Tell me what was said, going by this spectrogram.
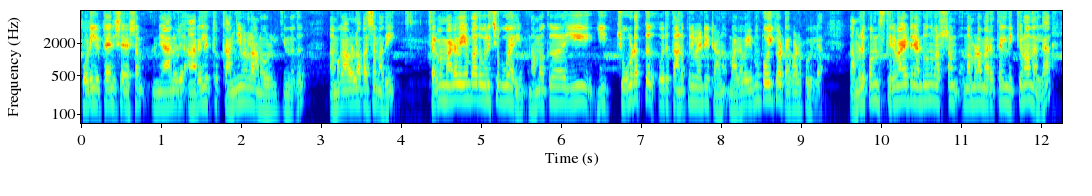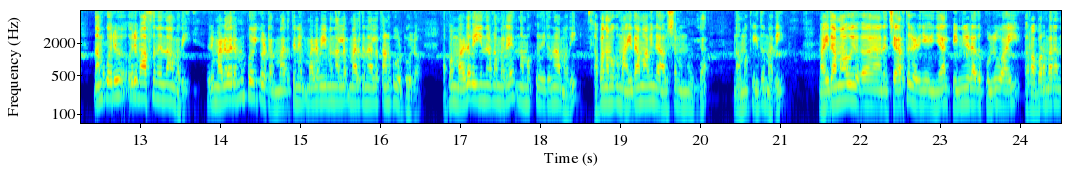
പൊടി ഇട്ടതിന് ശേഷം ഞാനൊരു അര ലിറ്റർ കഞ്ഞിവെള്ളമാണ് ഒഴിക്കുന്നത്. നമുക്ക് ആ ഉള്ള പശ മതി. ചിലപ്പോൾ മഴ പെയ്യുമ്പോൾ അത് ഒലിച്ചു പോകായിരിക്കും നമുക്ക് ഈ ഈ ചൂടത്ത് ഒരു തണുപ്പിന് വേണ്ടിയിട്ടാണ് മഴ പെയ്യുമ്പോൾ പോയിക്കോട്ടെ കുഴപ്പമില്ല. നമ്മളിപ്പം സ്ഥിരമായിട്ട് രണ്ട് മൂന്ന് വർഷം നമ്മുടെ മരത്തിൽ നിൽക്കണമെന്നല്ല നമുക്കൊരു ഒരു മാസം നിന്നാൽ മതി. ഒരു മഴ വരുമ്പോൾ പോയിക്കോട്ടെ മരത്തിന് മഴ പെയ്യുമ്പോൾ നല്ല മരത്തിന് നല്ല തണുപ്പ് കിട്ടുമല്ലോ. അപ്പം മഴ പെയ്യുന്നിടം വരെ നമുക്ക് ഇരുന്നാൽ മതി. അപ്പോൾ നമുക്ക് മൈദാമാവിന്റെ ആവശ്യമൊന്നുമില്ല. നമുക്ക് ഇത് മതി. മൈദാമാവ് ചേർത്ത് കഴിഞ്ഞ് കഴിഞ്ഞാൽ പിന്നീട് അത് പുഴുവായി റബ്ബർ മരം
